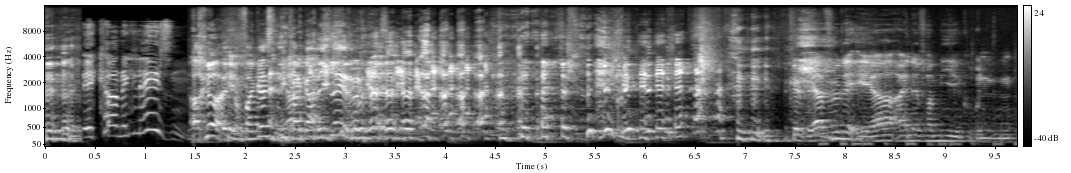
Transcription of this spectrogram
Ich kann nicht lesen. Ach ja, ich hab vergessen, ich kann gar nicht lesen. Okay, wer würde eher eine Familie gründen?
